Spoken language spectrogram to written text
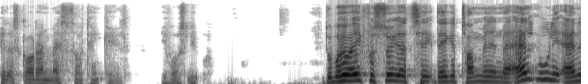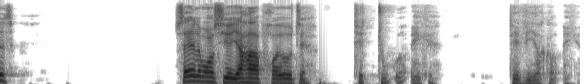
Ellers går der en masse af ting galt i vores liv. Du behøver ikke forsøge at dække tomheden med alt muligt andet. Salomon siger, jeg har prøvet det. Det dur ikke. Det virker ikke.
